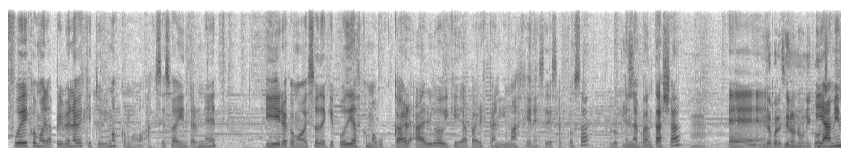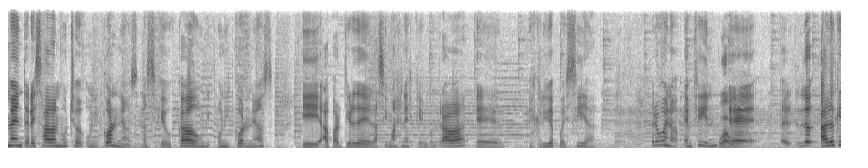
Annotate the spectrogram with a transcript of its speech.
fue como la primera vez que tuvimos como acceso a internet y era como eso de que podías como buscar algo y que aparezcan imágenes de esa cosa en la pantalla. Mm. Eh, Y te aparecieron unicornios. y a mí me interesaban mucho unicornios, así que buscaba un- unicornios y a partir de las imágenes que encontraba eh, escribía poesía. Pero bueno, en fin, Guau. eh, lo- a lo que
